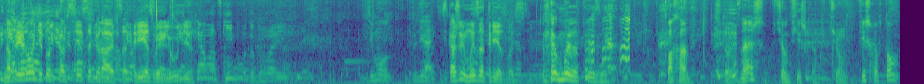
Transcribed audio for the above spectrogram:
На природе только все собираются, трезвые люди. Я буду говорить, блядь. Димон, блядь. Скажи, мы за трезвость. Мы на трезвый. Пахан, Что? знаешь, в чем фишка? В чем? Фишка в том,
